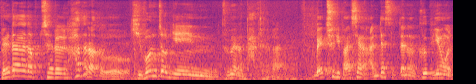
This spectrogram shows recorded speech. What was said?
배달업체를 하더라도 기본적인 금액은 다 들어가요. 매출이 발생 안 됐을 때는 그 비용을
